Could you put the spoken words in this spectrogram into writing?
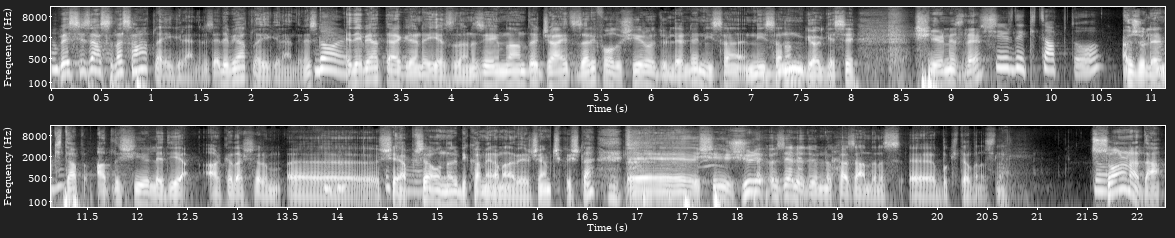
ve siz aslında sanatla ilgilendiniz, edebiyatla ilgilendiniz. Doğru. Edebiyat dergilerinde yazılarınız yayımlandı. Cahit Zarifoğlu şiir ödüllerinde Nisan, Nisan'ın Gölgesi şiirinizle Şiirde kitaptı o. özür dilerim kitap adlı şiirle diye arkadaşlarım e, şey yapmışlar. Onları bir kameramana vereceğim çıkışta. E, şey, jüri özel ödülünü kazandınız e, bu kitabınızla. Sonra da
